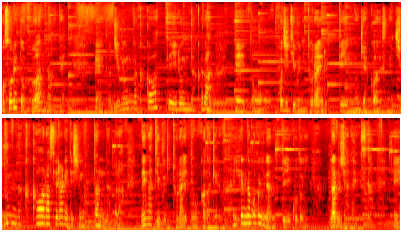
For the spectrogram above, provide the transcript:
恐れと不安なので、えーと、自分が関わっているんだから、えーとポジティブに捉えるっていうのの逆はですね自分が関わらせられてしまったんだからネガティブに捉えておかなければ大変なことになるっていうことになるじゃないですか、え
